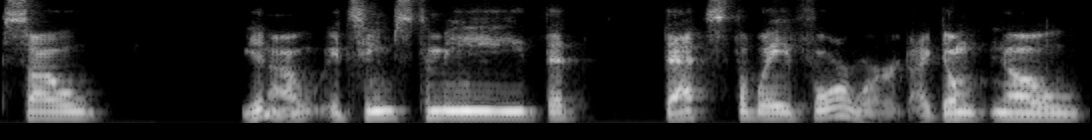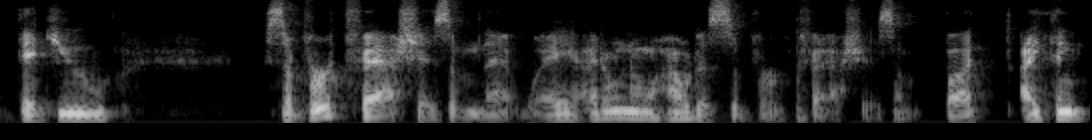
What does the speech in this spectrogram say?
so, you know, it seems to me that that's the way forward. I don't know that you subvert fascism that way. I don't know how to subvert fascism, but I think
